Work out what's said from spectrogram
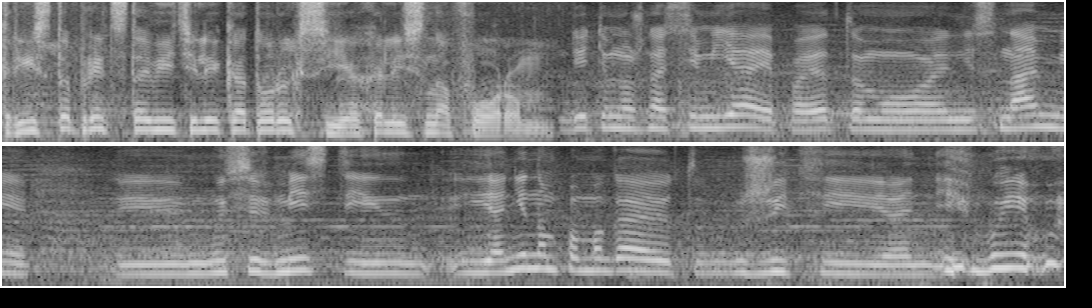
300 представителей которых съехались на форум. Детям нужна семья, и поэтому они с нами и мы все вместе, и, они нам помогают жить, и, они, и мы им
